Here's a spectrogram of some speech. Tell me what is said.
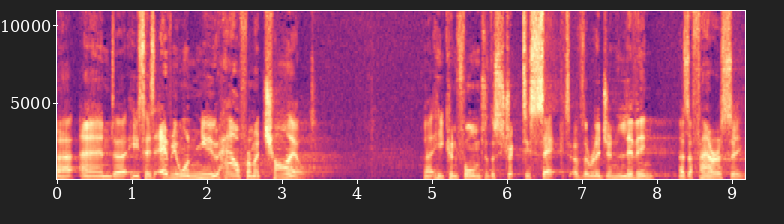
uh, and uh, he says everyone knew how from a child uh, he conformed to the strictest sect of the religion, living as a Pharisee.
